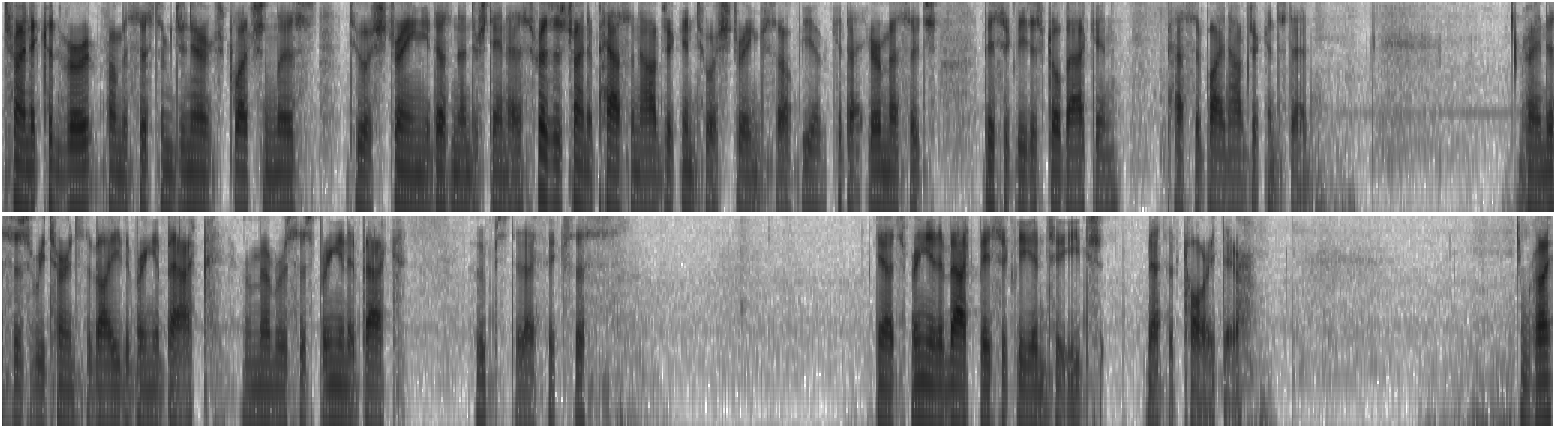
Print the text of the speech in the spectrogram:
trying to convert from a system generics collection list to a string. It doesn't understand that. It's it's trying to pass an object into a string. So if you get that error message, basically just go back and pass it by an object instead. Right, and this is returns the value to bring it back. Remember, it's just bringing it back Oops, did I fix this? Yeah, it's bringing it back basically into each method call right there. Okay,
